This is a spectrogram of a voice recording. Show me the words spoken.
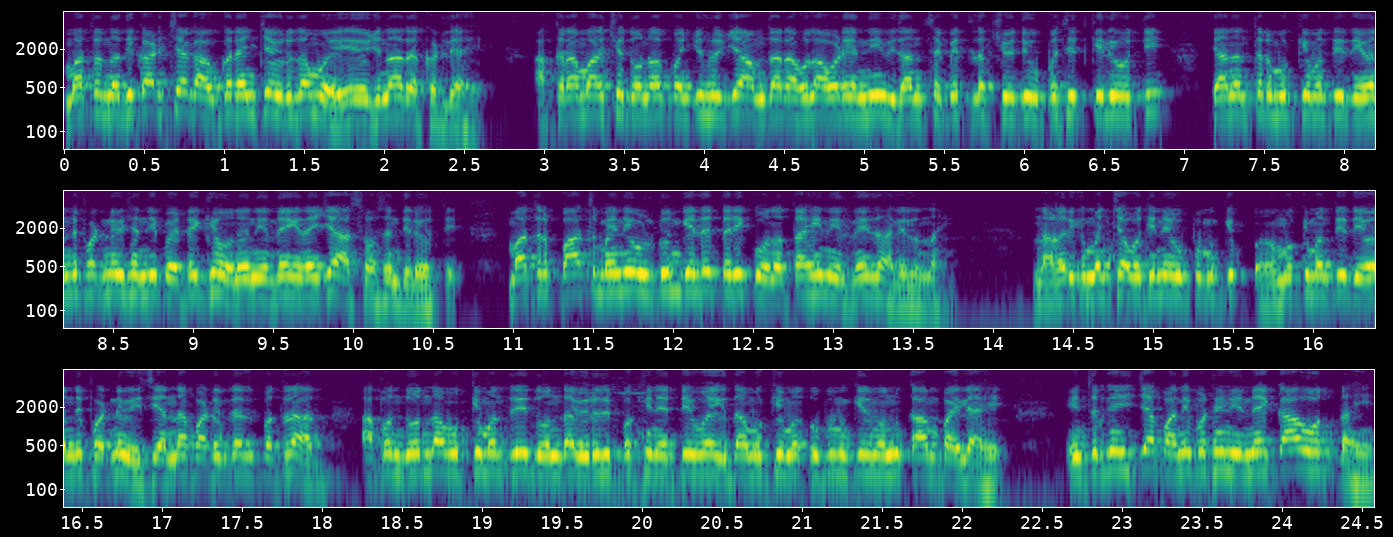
मात्र नदीकाठच्या गावकऱ्यांच्या विरोधामुळे योजना रखडली आहे. अकरा मार्च दोन हजार पंचवीस रोजी आमदार राहुल आवाडे यांनी विधानसभेत लक्षवेधी उपस्थित केली होती. त्यानंतर मुख्यमंत्री देवेंद्र फडणवीस यांनी बैठक घेऊन निर्णय घेण्याचे आश्वासन दिले होते. मात्र पाच महिने उलटून गेले तरी कोणताही निर्णय झालेला नाही. नागरिक मंचच्या वतीने उपमुख्य मुख्यमंत्री देवेंद्र फडणवीस यांना पाठवलेल्या पत्रात आपण दोनदा मुख्यमंत्री दोनदा विरोधी पक्षनेते व एकदा मुख्यमं उपमुख्यमंत्री म्हणून काम पाहिले आहे. इंचलगंजीच्या पाणीपट्टी निर्णय का होत नाही?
